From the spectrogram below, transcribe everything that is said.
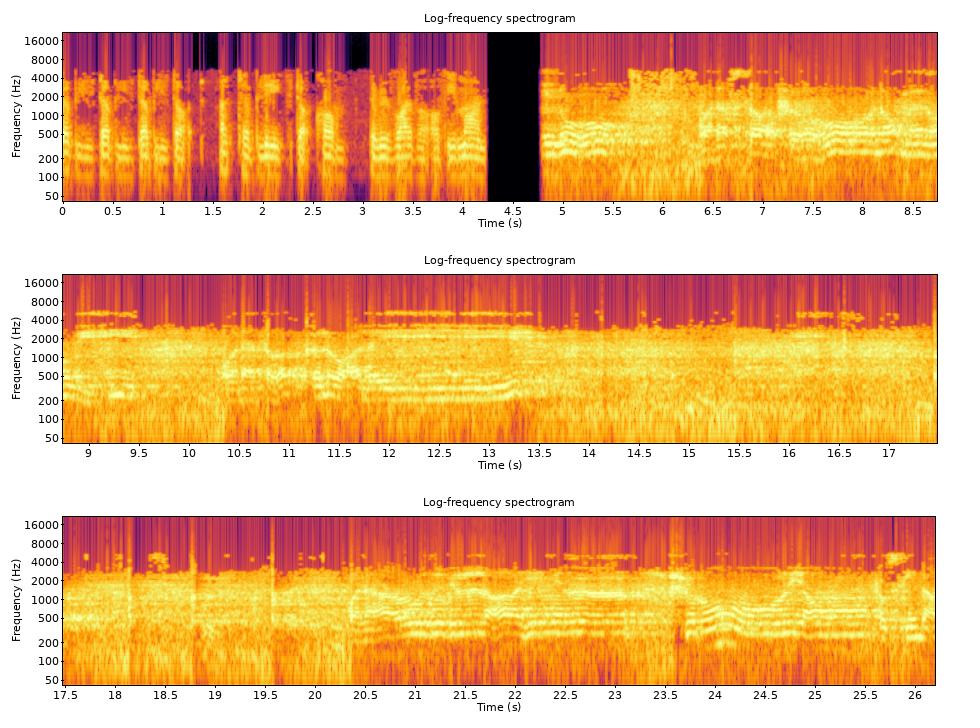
www.attableek.com The Reviver of Iman ونستغفره ونؤمن به ونتوكل عليه ونعوذ بالله من شرور أنفسنا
